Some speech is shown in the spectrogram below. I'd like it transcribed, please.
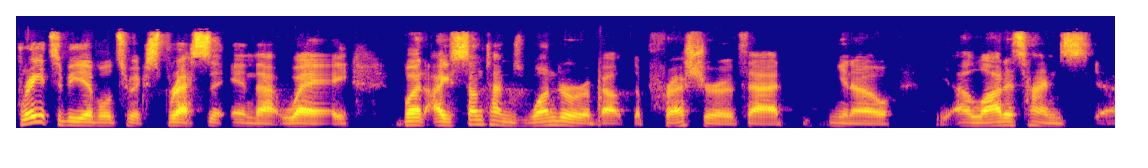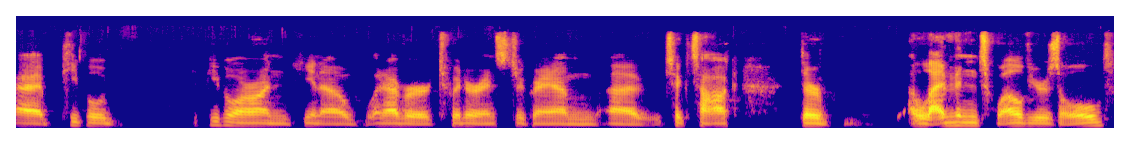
great to be able to express it in that way. But I sometimes wonder about the pressure of that. You know, a lot of times uh, people, people are on, you know, whatever Twitter, Instagram, uh, TikTok. They're 11, 12 years old.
